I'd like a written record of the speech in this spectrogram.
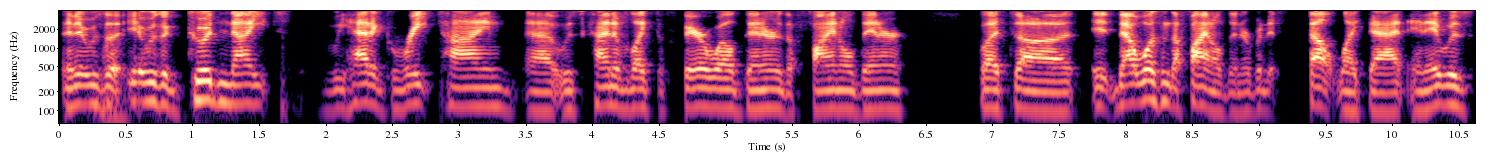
and it was a it was a good night. We had a great time. Uh, it was kind of like the farewell dinner, the final dinner, but uh, it, that wasn't the final dinner, but it felt like that, and it was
